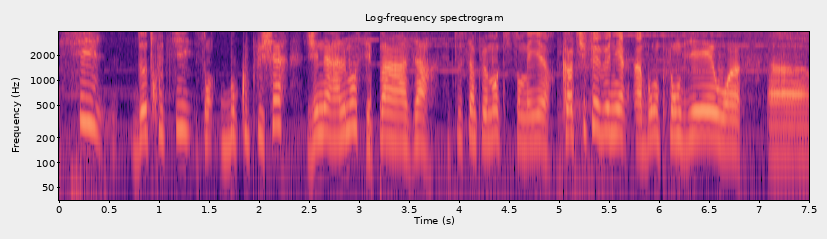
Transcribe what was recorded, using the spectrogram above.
Si d'autres outils sont beaucoup plus chers, généralement, c'est pas un hasard. C'est tout simplement qu'ils sont meilleurs. Quand tu fais venir un bon plombier ou un, euh,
